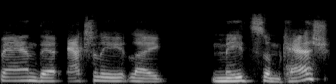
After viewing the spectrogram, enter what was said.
band that actually like made some cash,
